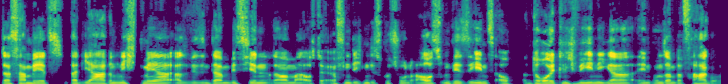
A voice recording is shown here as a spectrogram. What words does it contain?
Das haben wir jetzt seit Jahren nicht mehr. Also wir sind da ein bisschen, sagen wir mal, aus der öffentlichen Diskussion raus und wir sehen es auch deutlich weniger in unseren Befragungen.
